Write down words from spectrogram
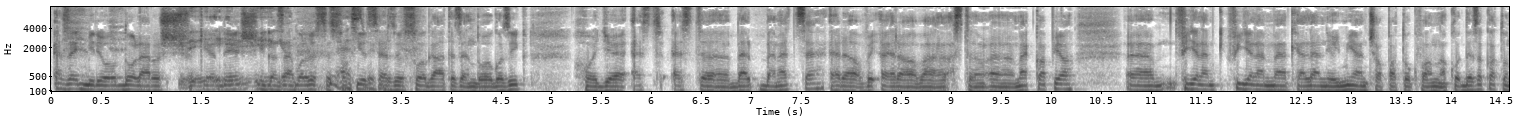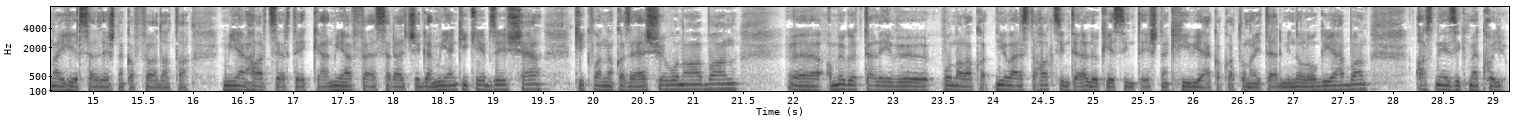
Ez egy millió dolláros kérdés. Igen. Igazából az összes hírszerző szolgálat ezen dolgozik, hogy ezt, ezt be, bemetsze, erre a, erre a választ megkapja. Figyelem, figyelemmel kell lenni, hogy milyen csapatok vannak ott, de ez a katonai hírszerzésnek a feladata. Milyen harcértékkel, milyen felszereltséggel, milyen kiképzéssel, kik vannak az első vonalban, a mögötte lévő vonalakat, nyilván ezt a hadszintű előkészítésnek hívják a katonai terminológiában, azt nézik meg, hogy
